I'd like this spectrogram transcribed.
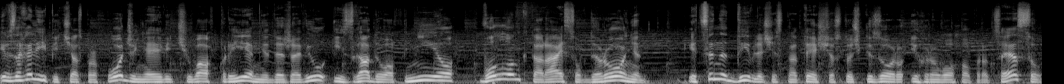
І взагалі під час проходження я відчував приємні дежавю і згадував Ніо, Волонг та Rise of the Ronin. І це не дивлячись на те, що з точки зору ігрового процесу,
